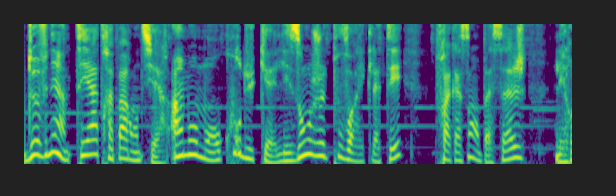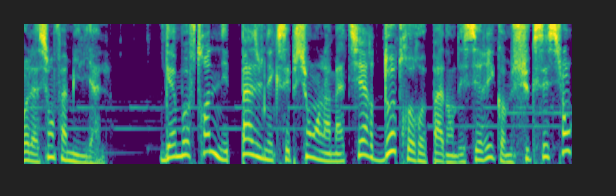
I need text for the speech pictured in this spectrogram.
devenaient un théâtre à part entière, un moment au cours duquel les enjeux de pouvoir éclataient, fracassant en passage les relations familiales. Game of Thrones n'est pas une exception en la matière, d'autres repas dans des séries comme Succession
